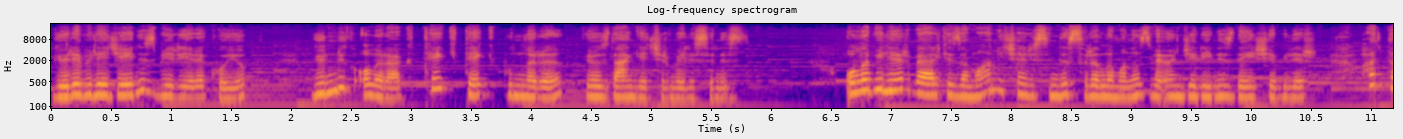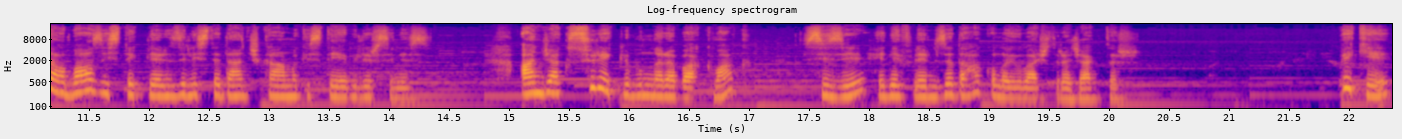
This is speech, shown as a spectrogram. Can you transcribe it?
görebileceğiniz bir yere koyup günlük olarak tek tek bunları gözden geçirmelisiniz. Olabilir belki zaman içerisinde sıralamanız ve önceliğiniz değişebilir. Hatta bazı isteklerinizi listeden çıkarmak isteyebilirsiniz. Ancak sürekli bunlara bakmak sizi hedeflerinize daha kolay ulaştıracaktır. Peki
